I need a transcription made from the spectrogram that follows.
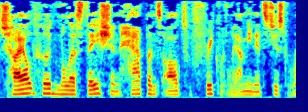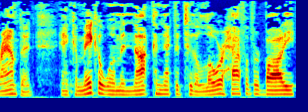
childhood molestation happens all too frequently. I mean, it's just rampant and can make a woman not connected to the lower half of her body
